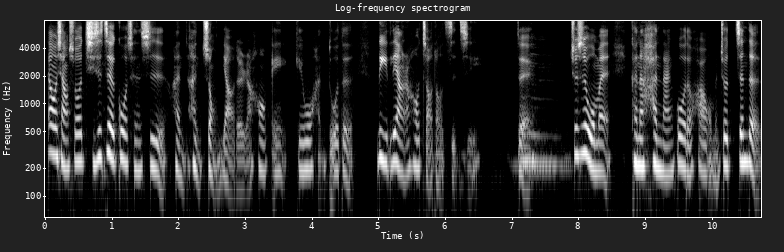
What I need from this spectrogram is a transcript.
但我想说，其实这个过程是很很重要的，然后给给我很多的力量，然后找到自己。对，嗯就是我们可能很难过的话，我们就真的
